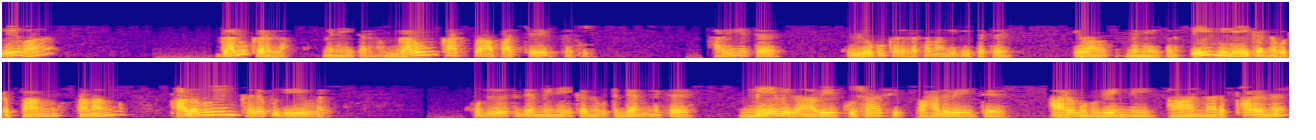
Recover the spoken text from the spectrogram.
ඒවා ගරු කරලා මෙනෙහි කරනවා. ගරුම් කත්වා පච්චවේක්කති. හරියට ලොකු කරලා තමන්ගේ හිතට ඒවා මෙනෙහි කරන. ඒ මෙනෙහි කරනකොට පං තමන් පළමුවෙන් කරපු දේවල් හොඳට දැන් මෙනෙහි කරනකොට දැන්නට මේ වෙලාවේ කුසාසිත පහළ වෙයිද අරමුණු වෙන්නේ ආන්නර පරණ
